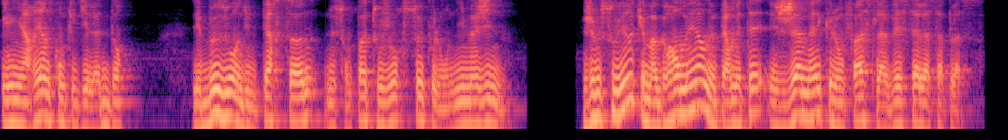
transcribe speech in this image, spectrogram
Il n'y a rien de compliqué là-dedans. Les besoins d'une personne ne sont pas toujours ceux que l'on imagine. Je me souviens que ma grand-mère ne permettait jamais que l'on fasse la vaisselle à sa place.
